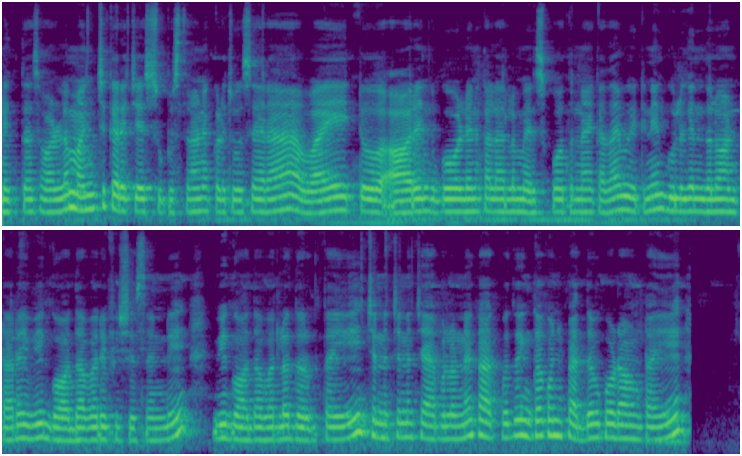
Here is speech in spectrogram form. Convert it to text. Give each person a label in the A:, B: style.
A: మాలిక్తాస్ వాళ్ళ మంచి కర్రీ చేసి చూపిస్తున్నాను. ఇక్కడ చూసారా? వైట్ ఆరెంజ్ గోల్డెన్ కలర్లో మెరిసిపోతున్నాయి కదా. వీటిని గులిగిందలు అంటారు. ఇవి గోదావరి ఫిషెస్ అండి. ఇవి గోదావరిలో దొరుకుతాయి. చిన్న చిన్న చేపలు ఉన్నాయి. కాకపోతే ఇంకా కొంచెం పెద్దవి కూడా ఉంటాయి.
